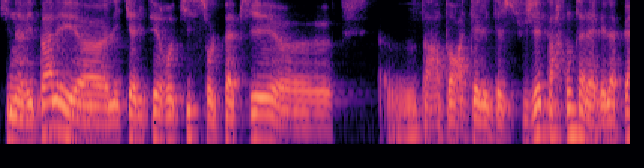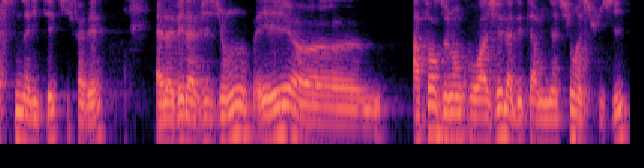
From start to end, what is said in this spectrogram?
qui n'avait pas les, euh, les, qualités requises sur le papier par rapport à tel et tel sujet. Par contre, elle avait la personnalité qu'il fallait, elle avait la vision et à force de l'encourager, la détermination a suivi.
